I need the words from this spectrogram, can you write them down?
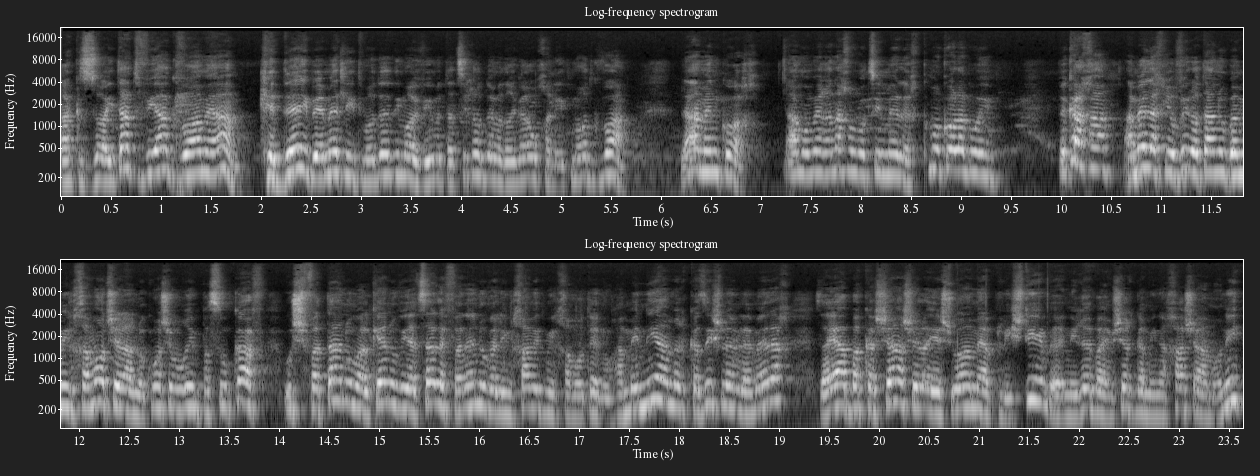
רק זו הייתה תביעה גבוהה מהעם. כדי באמת להתמודד עם האויבים אתה צריך להיות במדרגה רוחנית מאוד גבוהה. לעם אין כוח. העם אומר אנחנו רוצים מלך, כמו כל הגויים. וככה המלך יוביל אותנו במלחמות שלנו, כמו שאומרים פסוק כ', ושפטנו מלכנו ויצא לפנינו ולנחם את מלחמותינו. המניע המרכזי שלהם למלך זה היה הבקשה של הישועה מהפלישתים, ונראה בהמשך גם מנחש ההמוני,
